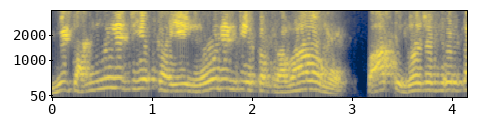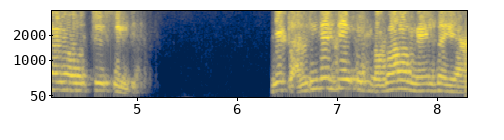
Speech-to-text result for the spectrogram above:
వీటన్నిటి యొక్క ఈ మూడింటి యొక్క ప్రభావము పార్టీ దోషపూరితంగా వచ్చేసింది. వీటన్నిటి యొక్క ప్రభావం ఏంటయ్యా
